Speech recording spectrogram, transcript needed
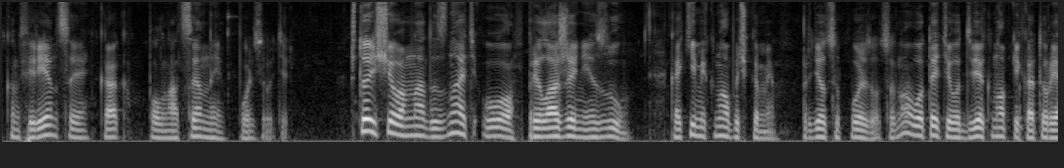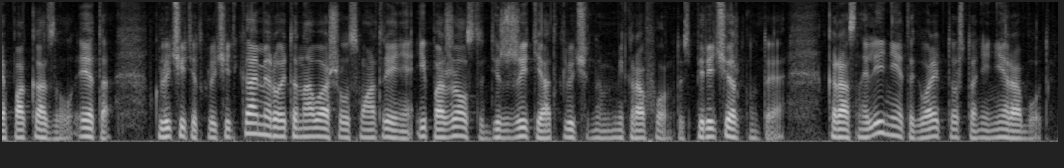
к конференции как полноценный пользователь. Что еще вам надо знать о приложении Zoom? Какими кнопочками придется пользоваться? Ну, вот эти вот две кнопки, которые я показывал. Это включить отключить камеру, это на ваше усмотрение. И, пожалуйста, держите отключенным микрофон. То есть перечеркнутая красной линия, это говорит то, что они не работают.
